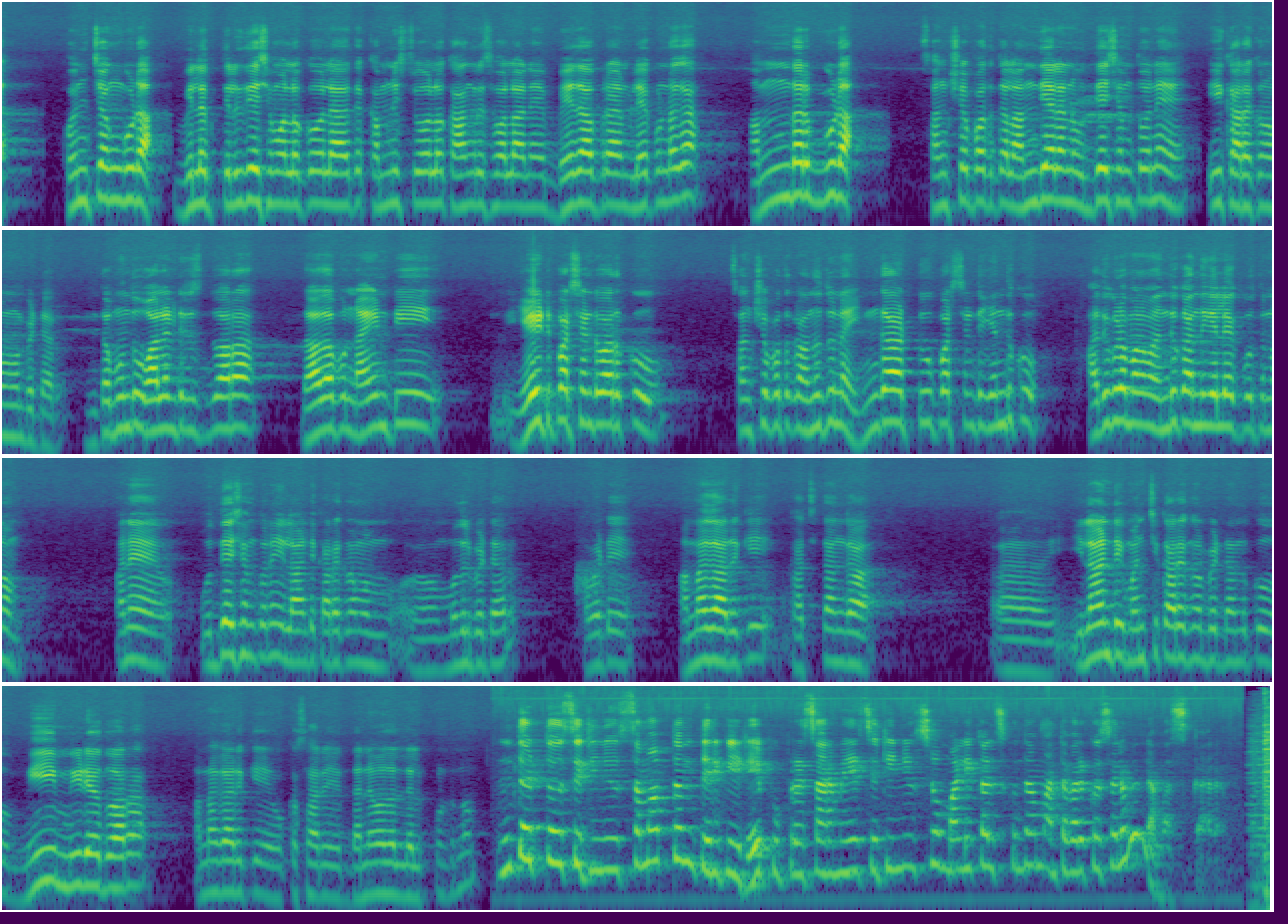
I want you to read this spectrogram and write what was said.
కొంచెం కూడా వీళ్ళకి తెలుగుదేశం వాళ్ళకో లేకపోతే కమ్యూనిస్ట్ వాళ్ళో కాంగ్రెస్ వాళ్ళ అనే భేదాభిప్రాయం లేకుండా అందరికి కూడా సంక్షేమ పథకాలు అందేయాలనే ఉద్దేశంతోనే ఈ కార్యక్రమం పెట్టారు. ఇంతకుముందు వాలంటీర్స్ ద్వారా దాదాపు నైంటీ ఎయిట్ పర్సెంట్ వరకు సంక్షేమ పథకాలు అందుతున్నాయి. ఇంకా టూ పర్సెంట్ ఎందుకు? అది కూడా మనం ఎందుకు అందగలేకపోతున్నాం అనే ఉద్దేశంతోనే ఇలాంటి కార్యక్రమం మొదలుపెట్టారు. కాబట్టి అన్నగారికి ఖచ్చితంగా ఇలాంటి మంచి కార్యక్రమం పెట్టినందుకు మీ మీడియా ద్వారా అన్నగారికి ఒకసారి ధన్యవాదాలు తెలుపుకుంటున్నాం. ఇంతటితో సిటీ న్యూస్ సమాప్తం. తిరిగి రేపు ప్రసారమయ్యే సిటీ న్యూస్లో మళ్ళీ కలుసుకుందాం. అంతవరకు సెలవు. నమస్కారం.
